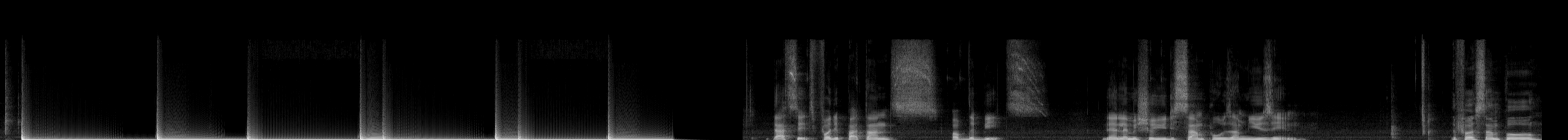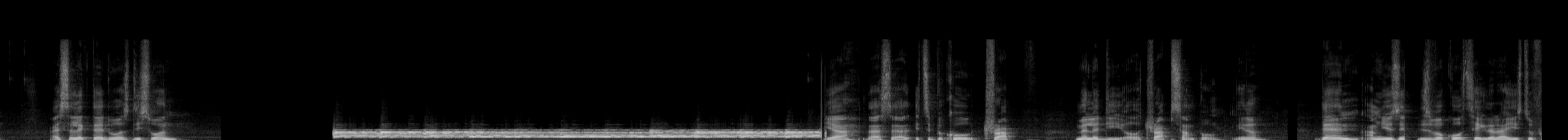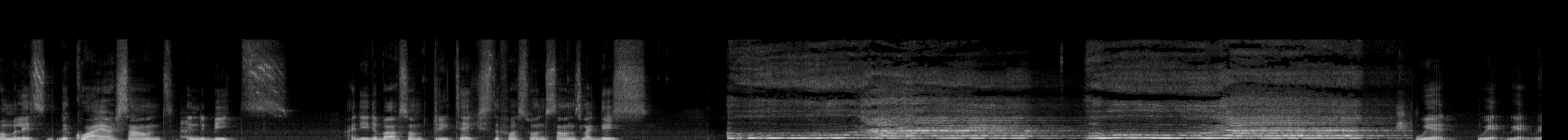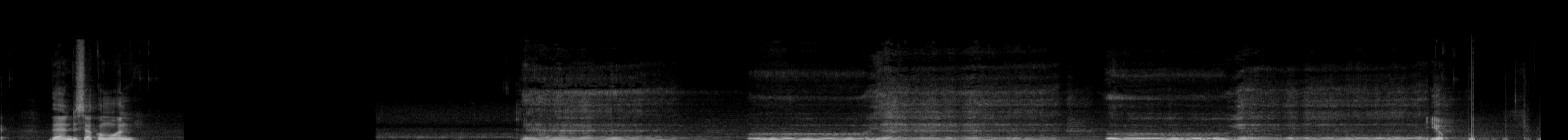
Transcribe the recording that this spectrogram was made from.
that's it for the patterns of the beats. Then let me show you the samples i'm using. The first sample i selected was this one. Yeah that's a, a, typical trap melody or trap sample you know? Then i'm using this vocal take that i used to formulate the choir sound in the beats. I did about some three takes. The first one sounds like this. Weird weird weird weird. Then the second one. Yeah.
